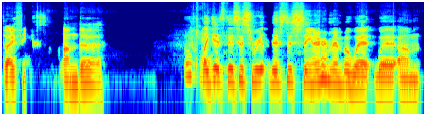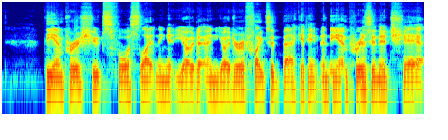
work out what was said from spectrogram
that I think's under Okay. like there's, there's this real there's this scene I remember where where um the Emperor shoots force lightning at Yoda and Yoda reflects it back at him and the Emperor's in a chair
